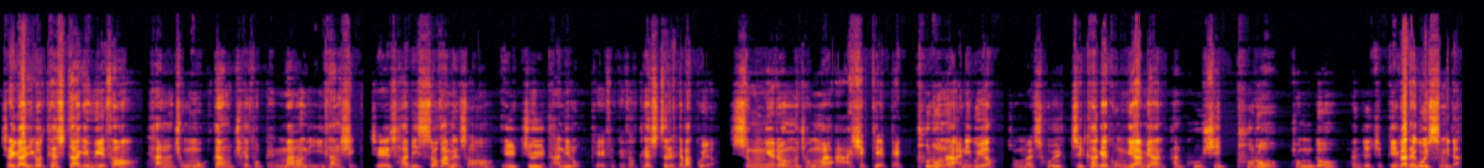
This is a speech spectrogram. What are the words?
제가 이거 테스트하기 위해서 한 종목당 최소 100만 원 이상씩 제 사비 써가면서 일주일 단위로 계속해서 테스트를 해봤고요. 승률은 정말 아쉽게 100%는 아니고요. 정말 솔직하게 공개하면 한 90% 정도 현재 집계가 되고 있습니다.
